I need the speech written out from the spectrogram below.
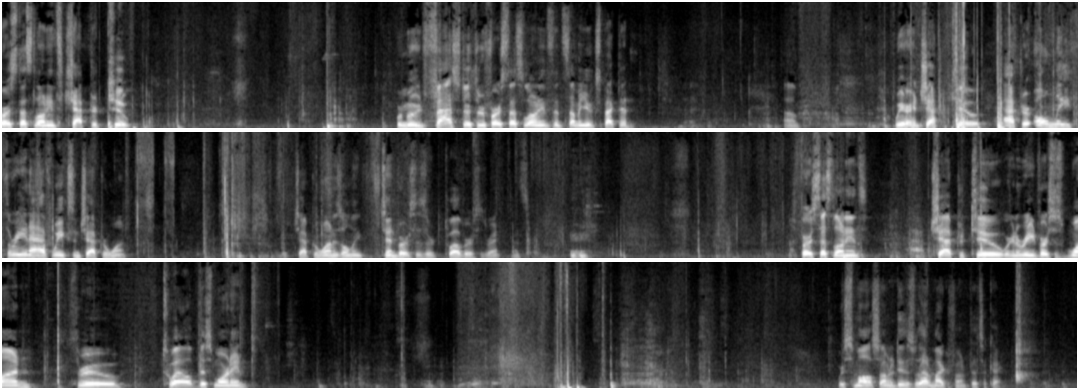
1 Thessalonians chapter 2. We're moving faster through 1 Thessalonians than some of you expected. Um, we are in chapter 2 after only three and a half weeks in chapter 1. Chapter 1 is only 10 verses or 12 verses, right? That's 1 Thessalonians chapter 2. We're going to read verses 1 through 12 this morning. We're small, so I'm going to do this without a microphone, if that's okay.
